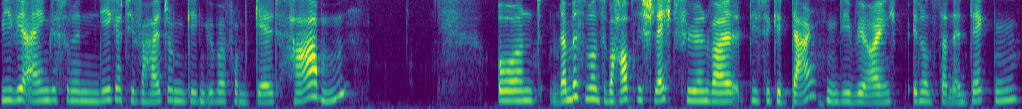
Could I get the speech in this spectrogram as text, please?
wie wir eigentlich so eine negative Haltung gegenüber vom Geld haben. Und da müssen wir uns überhaupt nicht schlecht fühlen, weil diese Gedanken, die wir eigentlich in uns dann entdecken,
